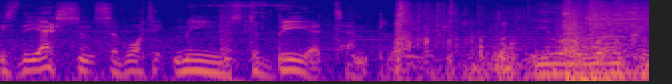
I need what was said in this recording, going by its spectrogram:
is the essence of what it means to be a Templar. You are welcome.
